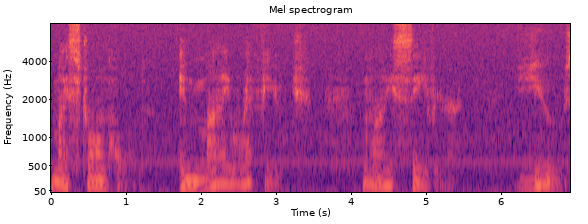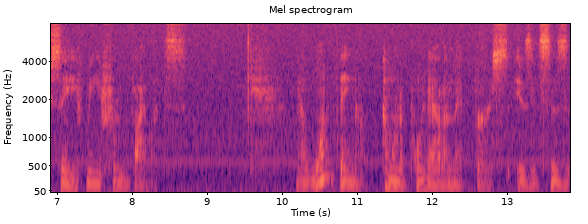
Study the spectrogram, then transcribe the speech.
my stronghold, and my refuge, my Savior. You save me from violence. Now, one thing I want to point out on that verse is it says,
